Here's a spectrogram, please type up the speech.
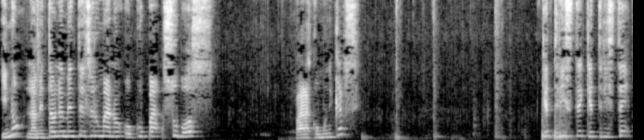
Y no, lamentablemente el ser humano ocupa su voz para comunicarse. Qué triste, qué triste.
